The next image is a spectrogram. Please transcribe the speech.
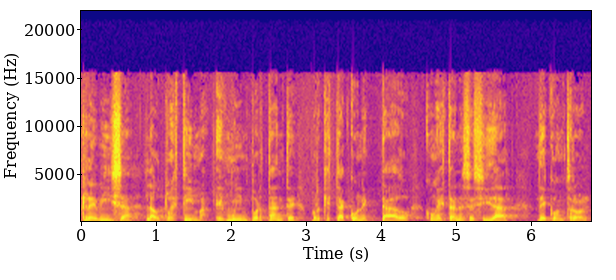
Revisa la autoestima. Es muy importante porque está conectado con esta necesidad de control.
